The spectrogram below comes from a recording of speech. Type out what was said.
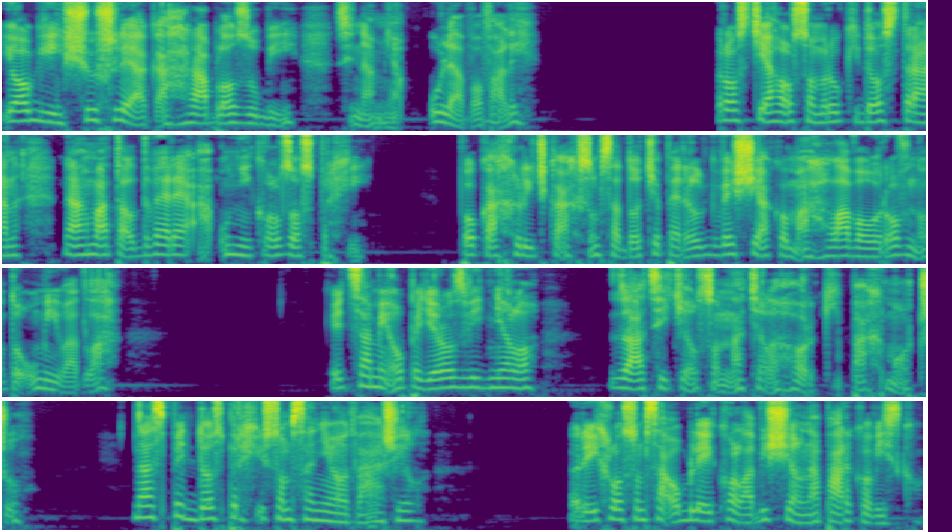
jogi, šušliak a hrablo zubí si na mňa uľavovali. Roztiahol som ruky do strán, nahmatal dvere a unikol zo sprchy. Po kachličkách som sa doteperil k vešiakom a hlavou rovno do umývadla. Keď sa mi opäť rozvidnelo, Zacítil som na tele horký pach moču. Naspäť do sprchy som sa neodvážil. Rýchlo som sa obliekol a vyšiel na parkovisko.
